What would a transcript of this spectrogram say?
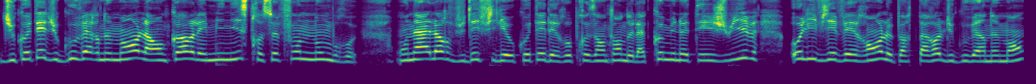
Du côté du gouvernement, là encore, les ministres se font nombreux. On a alors vu défiler aux côtés des représentants de la communauté juive Olivier Véran, le porte-parole du gouvernement,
